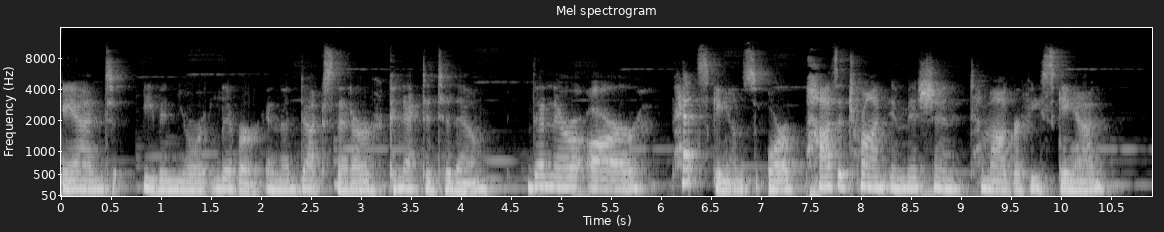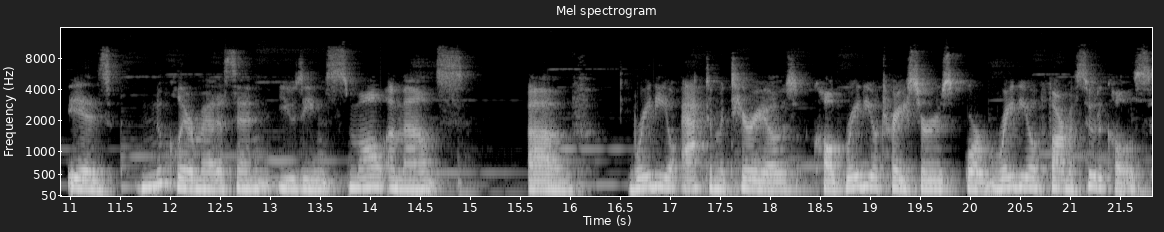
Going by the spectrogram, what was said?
and even your liver and the ducts that are connected to them. Then there are PET scans or positron emission tomography scan is nuclear medicine using small amounts of radioactive materials called radiotracers or radiopharmaceuticals.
